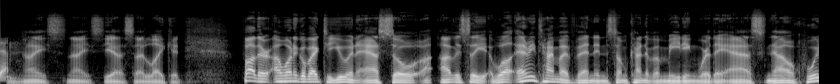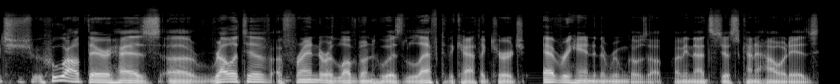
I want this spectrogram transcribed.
them. Nice, nice. Yes, I like it. Father, I want to go back to you and ask. So, uh, obviously, well, anytime I've been in some kind of a meeting where they ask, now, which who out there has a relative, a friend, or a loved one who has left the Catholic Church? Every hand in the room goes up. I mean, that's just kind of how it is.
